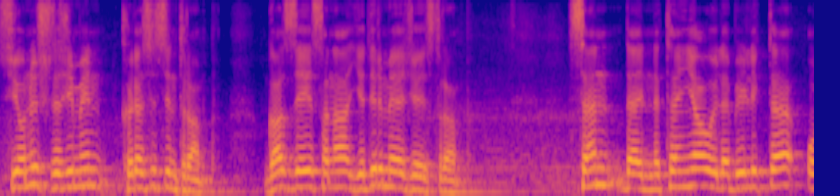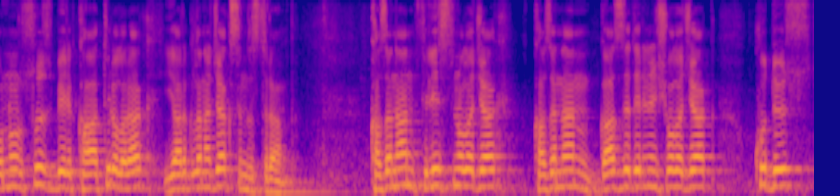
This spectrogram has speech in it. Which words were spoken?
Siyonist rejimin kölesisin Trump. Gazze'yi sana yedirmeyeceğiz Trump. Sen de Netanyahu ile birlikte onursuz bir katil olarak yargılanacaksınız Trump. Kazanan Filistin olacak, kazanan Gazze direnişi olacak, Kudüs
